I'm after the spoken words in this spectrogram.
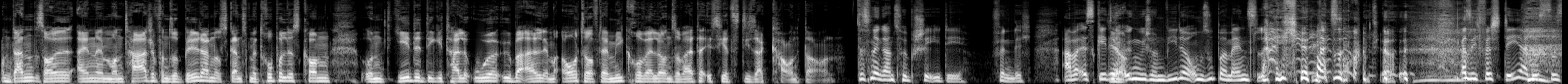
Und dann soll eine Montage von so Bildern aus ganz Metropolis kommen und jede digitale Uhr überall im Auto, auf der Mikrowelle und so weiter ist jetzt dieser Countdown. Das ist eine ganz hübsche Idee, finde ich. Aber es geht ja, Ja. irgendwie schon wieder um Supermans Leiche. Also, ja. also ich verstehe ja, dass, das,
